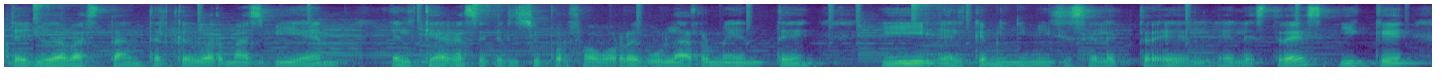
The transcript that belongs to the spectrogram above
te ayuda bastante el que duermas bien, el que hagas ejercicio por favor regularmente y el que minimices el, estrés y que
